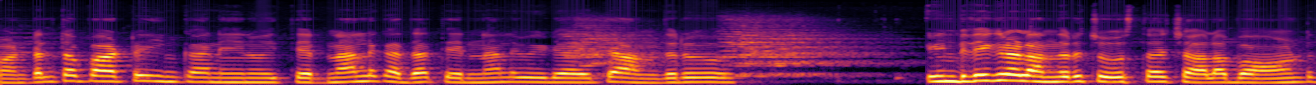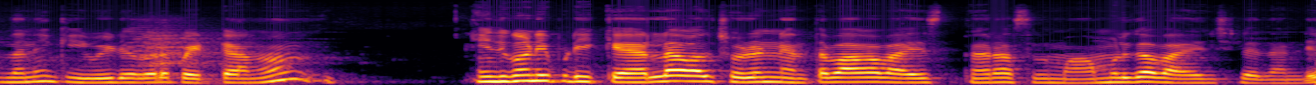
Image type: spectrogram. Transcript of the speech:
వంటలతో పాటు ఇంకా నేను ఈ తిరణాలు కదా తిరణాల వీడియో అయితే అందరూ ఇంటి దగ్గర వాళ్ళు అందరూ చూస్తే చాలా బాగుంటుందని ఈ వీడియో కూడా పెట్టాను. ఎందుకంటే ఇప్పుడు ఈ కేరళ వాళ్ళు చూడండి ఎంత బాగా వాయిస్తున్నారు. అసలు మామూలుగా వాయించలేదండి.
